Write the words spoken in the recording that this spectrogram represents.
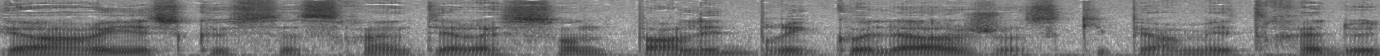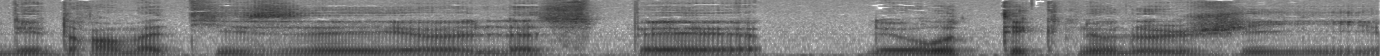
Ferrari, est-ce que ça serait intéressant de parler de bricolage, ce qui permettrait de dédramatiser euh, l'aspect de haute technologie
